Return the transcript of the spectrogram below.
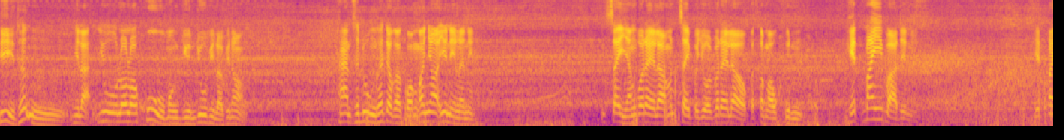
ที่เทึงพี่ละอยู่รอๆคู่มองยืนอยู่พี่ละพี่น้องห้านสะดุ้งเขาเจ้าก็กองอาเนาะอยู่นี่แหละนี่ใส่ยังบ่ได้แล้วมันใส่ประโยชน์บ่ได้แล้วก็ต้องเอาขึ้นเฮ็ดไม้บาดที่นี่เฮ็ดไม้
